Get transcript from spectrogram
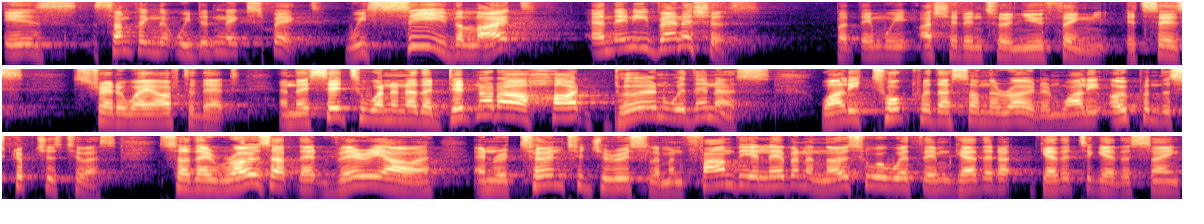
is something that we didn't expect. We see the light and then he vanishes. But then we ushered into a new thing. It says straight away after that, and they said to one another, Did not our heart burn within us while he talked with us on the road and while he opened the scriptures to us? So they rose up that very hour and returned to Jerusalem and found the eleven and those who were with them gathered, gathered together, saying,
